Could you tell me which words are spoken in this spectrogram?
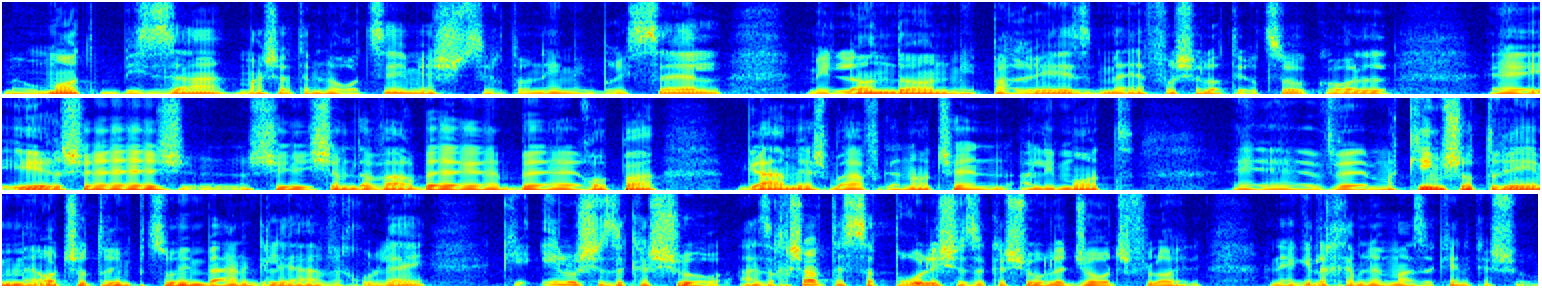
מהומות, ביזה, מה שאתם לא רוצים, יש סרטונים מבריסל, מלונדון, מפריז, מאיפה שלא תרצו, כל אה, עיר שהיא שם דבר באירופה, גם יש בה הפגנות שהן אלימות, אה, ומכים שוטרים, מאות שוטרים פצועים באנגליה וכולי, כאילו שזה קשור. אז עכשיו תספרו לי שזה קשור לג'ורג' פלויד. אני אגיד לכם למה זה כן קשור.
